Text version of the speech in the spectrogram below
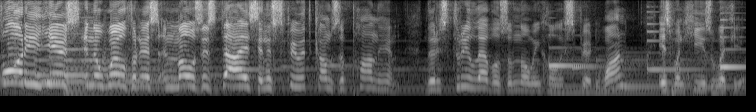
40 years in the wilderness and Moses dies and the Spirit comes upon him. There is three levels of knowing Holy Spirit. One is when He is with you.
